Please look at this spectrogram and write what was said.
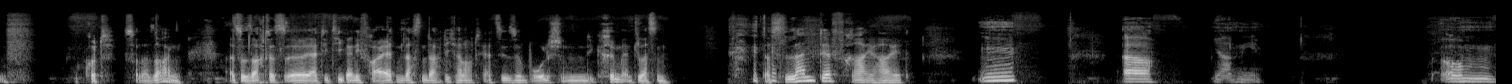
Oh Gott, was soll er sagen? Als du sagtest, äh, er hat die Tiger in die Freiheit entlassen, dachte ich ja noch, er hat sie symbolisch in die Krim entlassen. Das Land der Freiheit. Mm, äh, ja, nee. Um,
